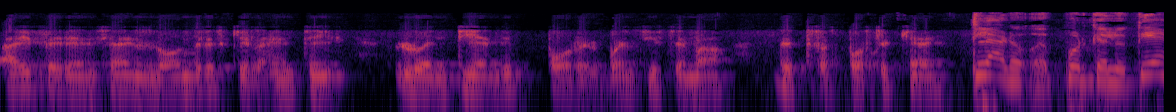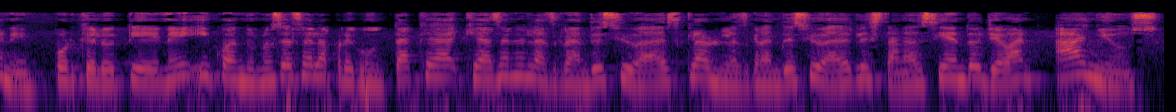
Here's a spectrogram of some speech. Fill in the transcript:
a diferencia en Londres que la gente lo entiende por el buen sistema de transporte que hay. Claro, porque lo tiene, porque lo tiene y cuando uno se hace la pregunta ¿qué, hacen en las grandes ciudades, claro, en las grandes ciudades le están haciendo, llevan años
